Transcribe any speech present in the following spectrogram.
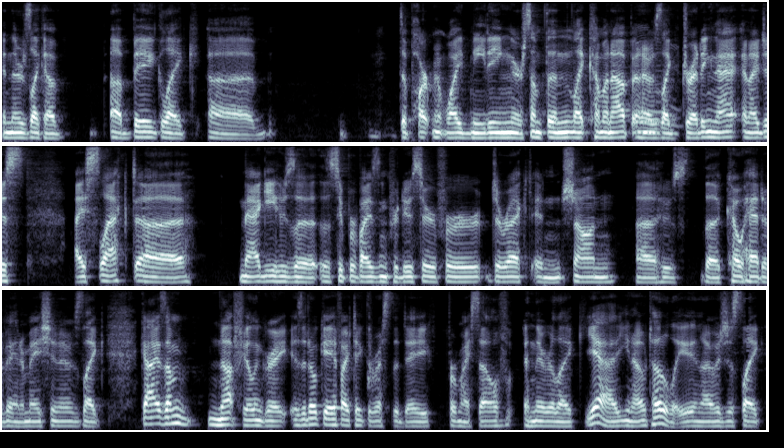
and there's like a a big like uh department wide meeting or something like coming up, and I was Mm. like dreading that, and I just I slacked uh Maggie, who's a, the supervising producer for Direct, and Sean, uh, who's the co-head of animation. And was like, guys, I'm not feeling great. Is it okay if I take the rest of the day for myself? And they were like, yeah, you know, totally. And I was just like,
